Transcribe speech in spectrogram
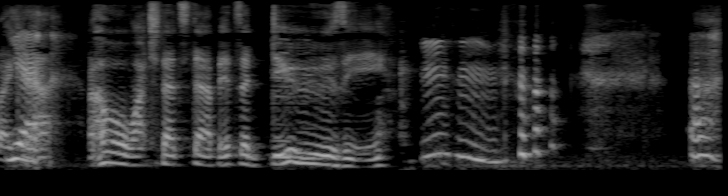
Like, yeah. Oh, watch that step! It's a doozy. Mm-hmm. uh.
